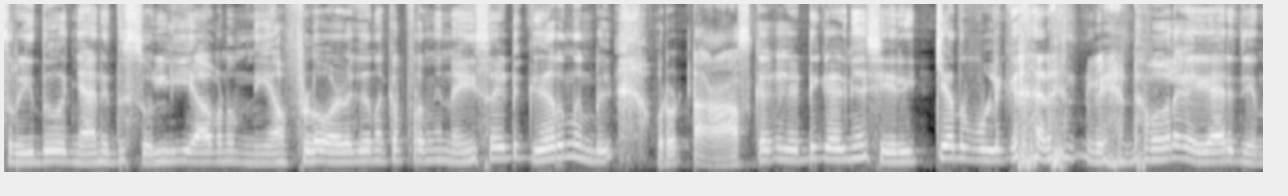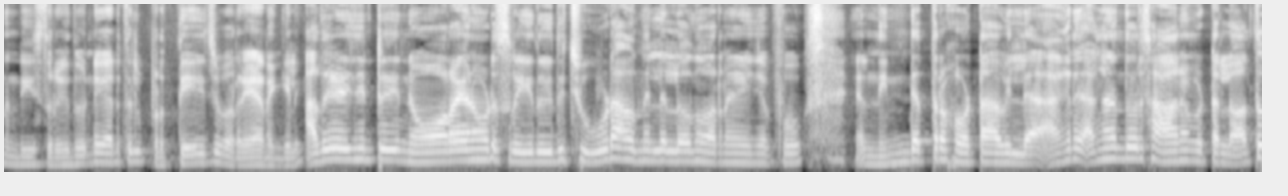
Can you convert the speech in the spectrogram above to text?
ശ്രീതു ഞാനിത് ചൊല്ലിയാവണം നീ ആ ഫ്ലോ അഴക് എന്നൊക്കെ പറഞ്ഞ് നൈസായിട്ട് കയറുന്നുണ്ട് ഓരോ ടാസ്കൊക്കെ കിട്ടിക്കഴിഞ്ഞാൽ ശരിക്കും അത് പുള്ളിക്കാരൻ വേണ്ട പോലെ കൈകാര്യം ചെയ്യുന്നുണ്ട്. ഈ ശ്രീധുവിന്റെ കാര്യത്തിൽ പ്രത്യേകിച്ച് പറയുകയാണെങ്കിൽ അത് കഴിഞ്ഞിട്ട് നോറയനോട് ശ്രീധു ഇത് ചൂടാവുന്നില്ലല്ലോ എന്ന് പറഞ്ഞു കഴിഞ്ഞപ്പോൾ നിന്റെ അത്ര ഹോട്ടാവില്ല അങ്ങനെ അങ്ങനെ എന്തോ ഒരു സാധനം വിട്ടല്ലോ അത്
